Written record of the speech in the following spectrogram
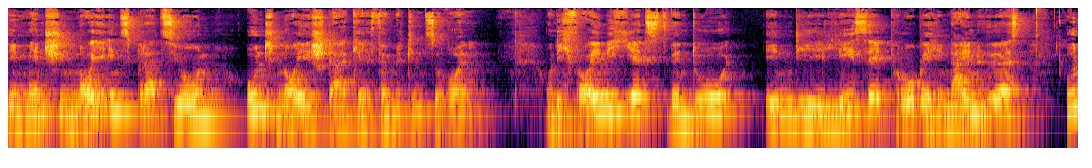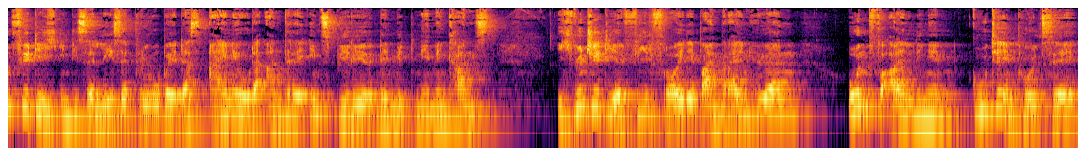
den Menschen neue Inspiration und neue Stärke vermitteln zu wollen. Und ich freue mich jetzt, wenn du in die Leseprobe hineinhörst und für dich in dieser Leseprobe das eine oder andere Inspirierende mitnehmen kannst. Ich wünsche dir viel Freude beim Reinhören und vor allen Dingen gute Impulse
